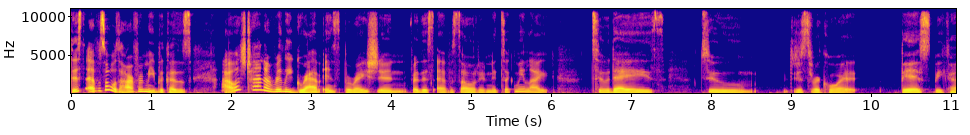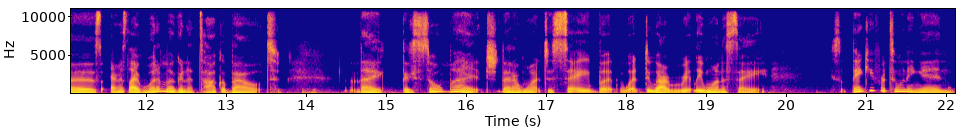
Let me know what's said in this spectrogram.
this episode was hard for me because I was trying to really grab inspiration for this episode and it took me like 2 days to just record this because I was like what am I going to talk about? Like there's so much that I want to say, but what do I really want to say? So thank you for tuning in.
